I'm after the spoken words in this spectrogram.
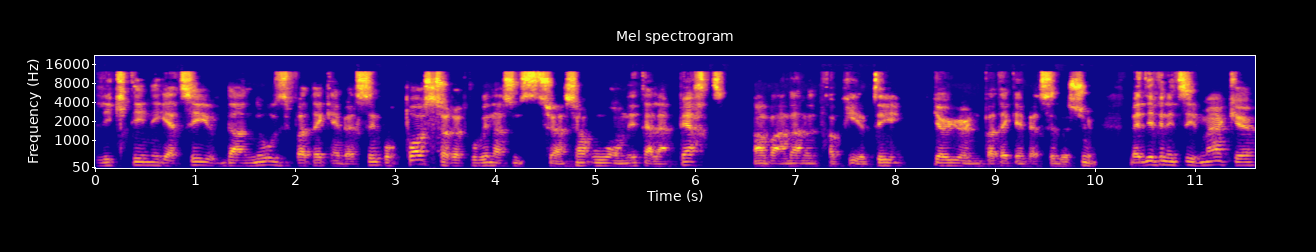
l'équité négative dans nos hypothèques inversées pour pas se retrouver dans une situation où on est à la perte en vendant notre propriété qui a eu une hypothèque inversée dessus. Mais définitivement que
